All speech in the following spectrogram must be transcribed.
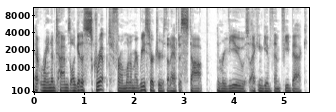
at random times I'll get a script from one of my researchers that I have to stop and review so I can give them feedback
